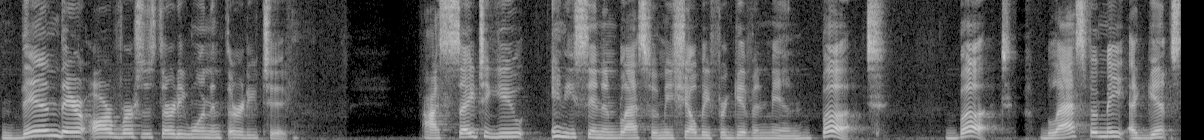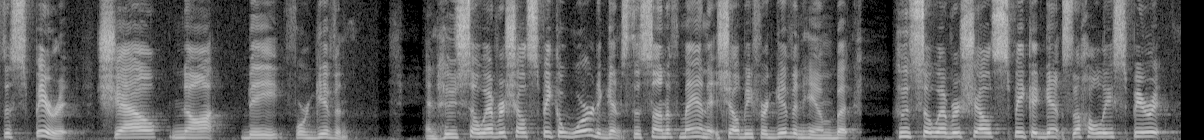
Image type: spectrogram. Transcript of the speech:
And then there are verses 31 and 32. I say to you, any sin and blasphemy shall be forgiven men, but, but, blasphemy against the Spirit shall not be forgiven. And whosoever shall speak a word against the Son of Man, it shall be forgiven him. But whosoever shall speak against the Holy Spirit,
